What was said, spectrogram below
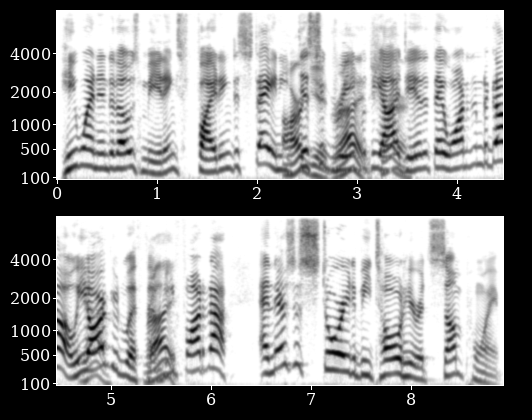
He went into those meetings fighting to stay, and he Argued, disagreed right, with the sure. idea that they wanted him to go. He Yeah, argued with them. He fought it out. And there's a story to be told here at some point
